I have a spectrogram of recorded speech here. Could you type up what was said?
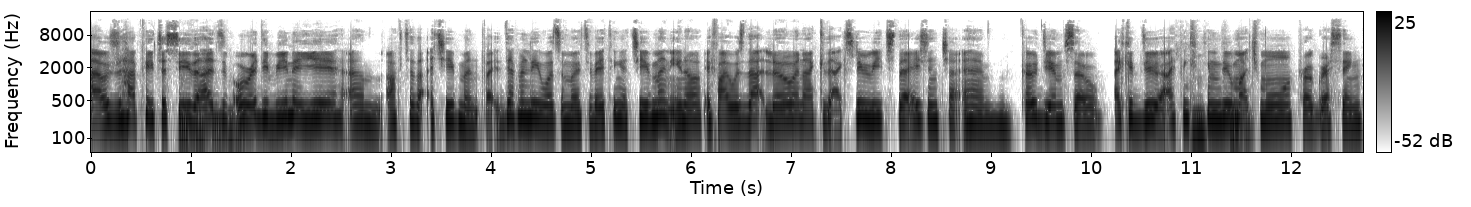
I was happy to see that it's already been a year um, after that achievement, but it definitely was a motivating achievement. You know, if I was that low and I could actually reach the Asian cha- um, podium, so I could do, I think I can do much more progressing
